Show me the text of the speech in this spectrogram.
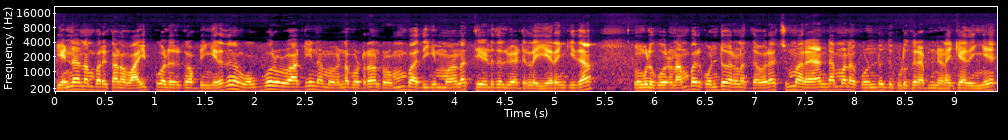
என்ன நம்பருக்கான வாய்ப்புகள் இருக்கும் அப்படிங்கிறது நம்ம ஒவ்வொரு வாட்டியும் நம்ம என்ன பண்ணுறோம் ரொம்ப அதிகமான தேடுதல் வேட்டையில் இறங்கி தான் உங்களுக்கு ஒரு நம்பர் கொண்டு வரணும் தவிர சும்மா ரேண்டமாக நான் கொண்டு வந்து கொடுக்குறேன் அப்படின்னு நினைக்காதீங்க.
